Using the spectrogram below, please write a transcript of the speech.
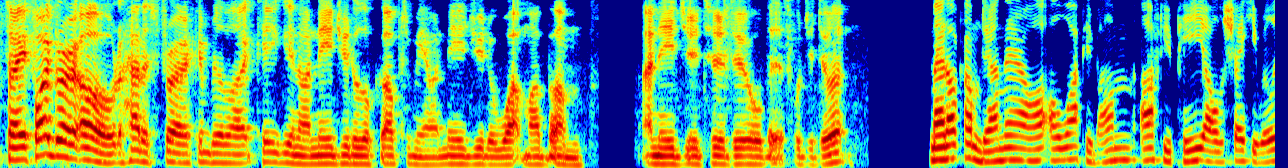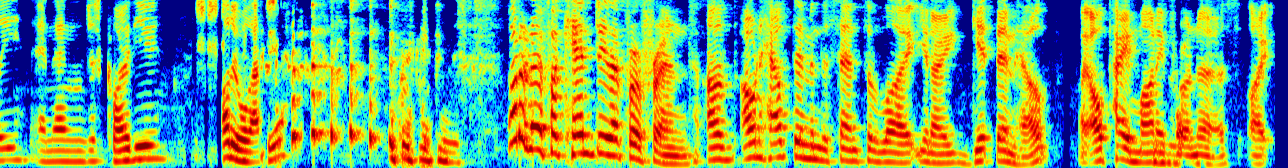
So if I grow old, had a stroke, and be like, Kegan, I need you to look after me. I need you to wipe my bum. I need you to do all this. Would you do it? Mate, I'll come down there. I'll, I'll wipe your bum. After you pee, I'll shake your willy and then just clothe you. I'll do all that for you. I don't know if I can do that for a friend. I'll I would help them in the sense of like you know get them help. Like I'll pay money Mhm. for a nurse, like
